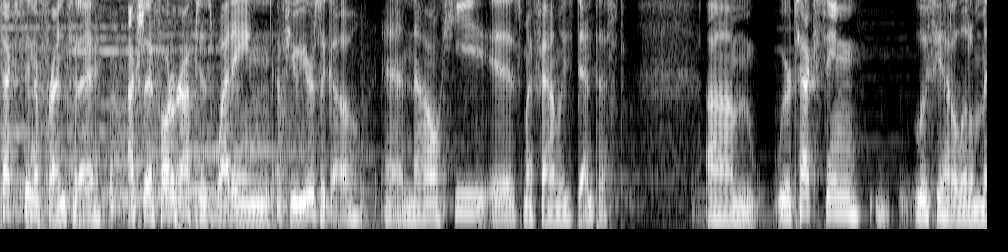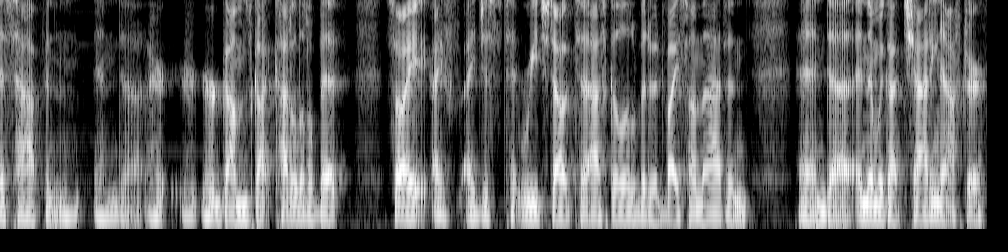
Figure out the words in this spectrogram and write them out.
Texting a friend today. Actually, I photographed his wedding a few years ago, and now he is my family's dentist. Um, we were texting. Lucy had a little mishap, and and uh, her her gums got cut a little bit. So I I, I just reached out to ask a little bit of advice on that, and and uh, and then we got chatting after.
